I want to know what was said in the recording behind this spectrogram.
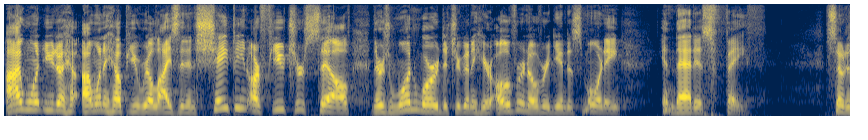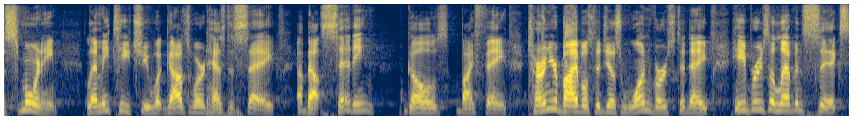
I want you to I want to help you realize that in shaping our future self, there's one word that you're going to hear over and over again this morning, and that is faith. So this morning, let me teach you what God's word has to say about setting goals by faith. Turn your Bibles to just one verse today, Hebrews 11:6.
